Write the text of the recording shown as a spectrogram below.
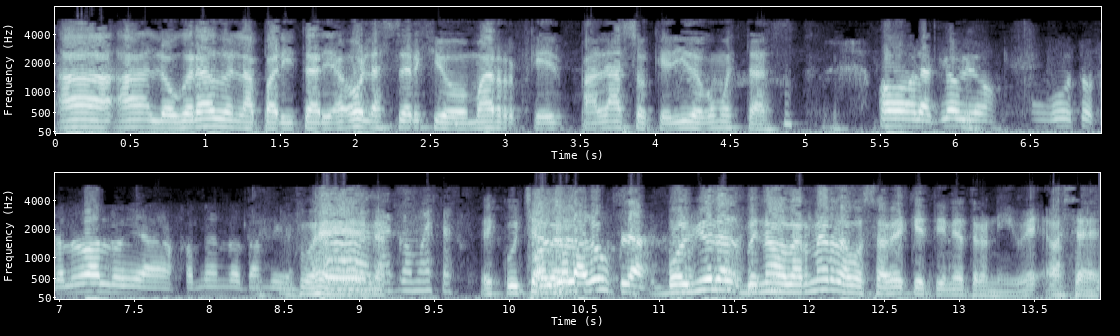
ha, logrado en la paritaria. Hola Sergio Omar que Palazzo querido, ¿cómo estás? Hola Claudio, un gusto saludarlo y a Fernando también. Hola, ¿cómo estás? Escucha, volvió la dupla. Volvió la, no, Bernarda vos sabés que tiene otro nivel, o sea,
